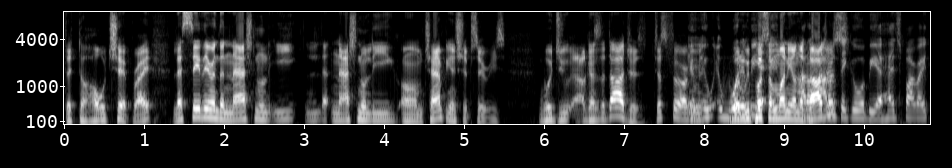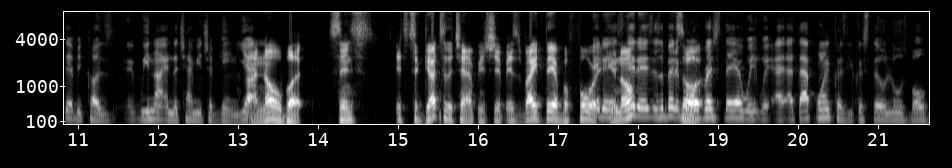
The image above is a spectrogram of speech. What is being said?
the, the whole chip, right? Let's say they're in the National E National League um championship series. Would you against the Dodgers? Just for argument, it- it would we be put some money on the I don't- I don't think it would be a hedge spot right there because we're not in the championship game yet. I know, but since it's to get to the championship. It's right there before it. It is. you know, It is. There's a bit So- more risk there we, we, at, at that point because you could still lose both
